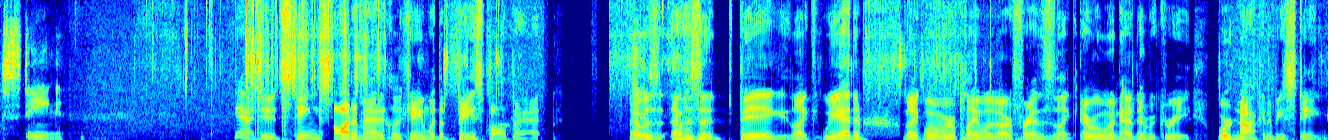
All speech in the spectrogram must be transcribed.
Sting. Yeah, dude, Sting automatically came with a baseball bat. That was that was a big like we had to like when we were playing with our friends, like everyone had to agree we're not going to be Sting.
